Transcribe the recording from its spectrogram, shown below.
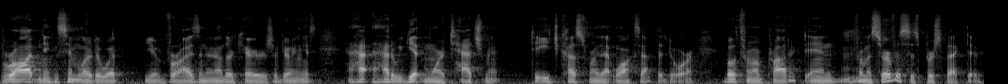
broadening, similar to what you know, Verizon and other carriers are doing, is how, how do we get more attachment to each customer that walks out the door, both from a product and mm-hmm. from a services perspective.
